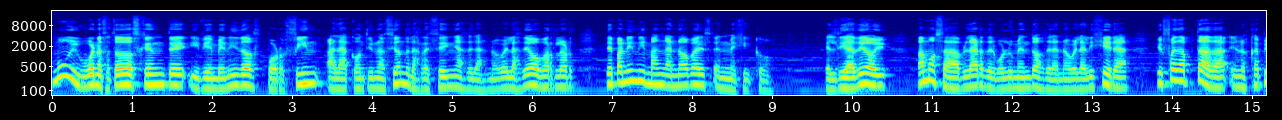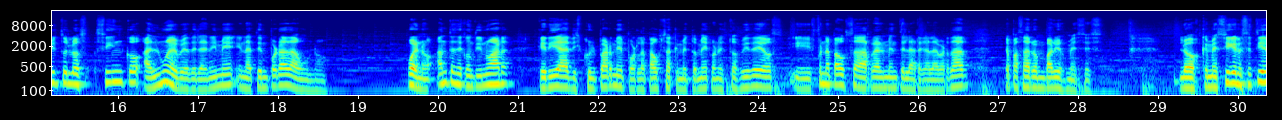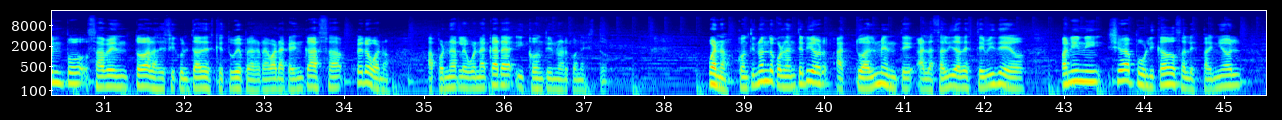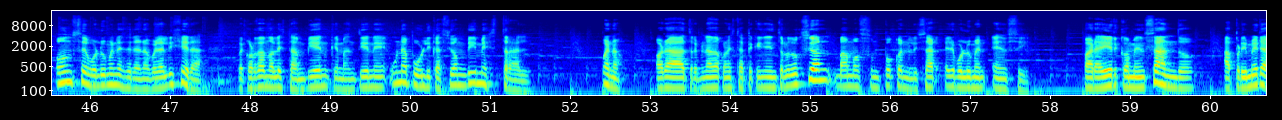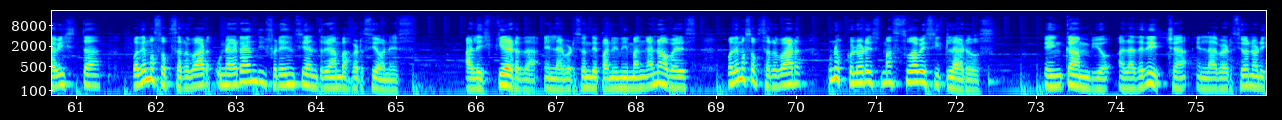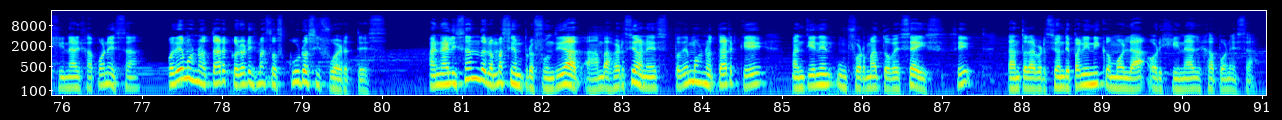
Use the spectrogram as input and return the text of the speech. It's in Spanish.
Muy buenas a todos gente y bienvenidos por fin a la continuación de las reseñas de las novelas de Overlord de Panini Manga Novels en México. El día de hoy vamos a hablar del volumen 2 de la novela ligera que fue adaptada en los capítulos 5 al 9 del anime en la temporada 1. Bueno, antes de continuar quería disculparme por la pausa que me tomé con estos videos y fue una pausa realmente larga la verdad, ya pasaron varios meses. Los que me siguen ese tiempo saben todas las dificultades que tuve para grabar acá en casa, pero bueno, a ponerle buena cara y continuar con esto. Bueno, continuando con lo anterior, actualmente, a la salida de este video, Panini lleva publicados al español 11 volúmenes de la novela ligera, recordándoles también que mantiene una publicación bimestral. Bueno, ahora terminado con esta pequeña introducción, vamos un poco a analizar el volumen en sí. Para ir comenzando, a primera vista, podemos observar una gran diferencia entre ambas versiones. A la izquierda, en la versión de Panini Manga Novels, podemos observar unos colores más suaves y claros. En cambio, a la derecha, en la versión original japonesa, podemos notar colores más oscuros y fuertes. Analizándolo más en profundidad a ambas versiones, podemos notar que mantienen un formato B6, ¿sí? Tanto la versión de Panini como la original japonesa.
